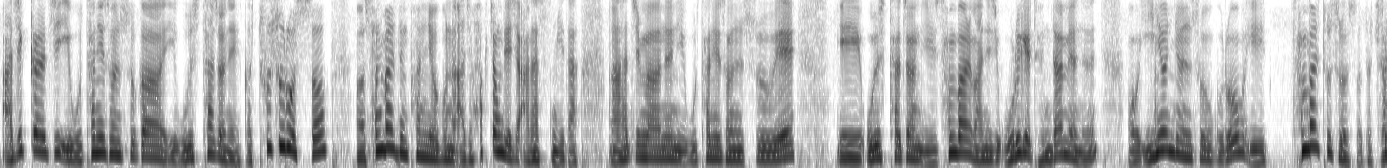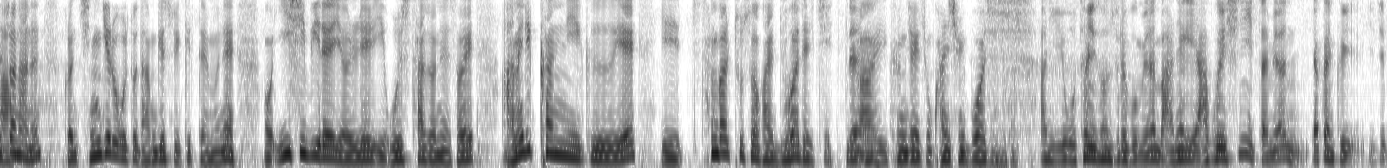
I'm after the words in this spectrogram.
아직까지 이 오타니 선수가 이 올스타전에 그러니까 투수로서 어, 선발 등판 여부는 아직 확정되지 않았습니다. 아, 하지만은 이 오타니 선수의 이 올스타전 이 선발을 이제 오르게 된다면은 어, 2년 연속으로 이 선발 투수로서도 출전하는 그런 진기록을 또 남길 수 있기 때문에 어 20일에 열릴 이 올스타전에서의 아메리칸 리그의 이 선발 투수가 과연 누가 될지 네. 아, 이 굉장히 좀 관심이 모아집니다. 아니 이 오타니 선수를 보면은 만약에 야구에 신이 있다면 약간 그 이제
